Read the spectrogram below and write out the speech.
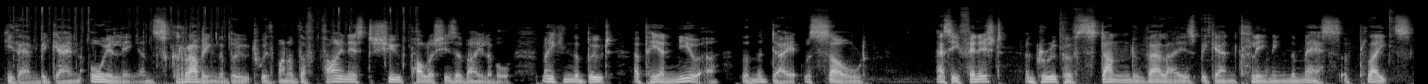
He then began oiling and scrubbing the boot with one of the finest shoe polishes available, making the boot appear newer than the day it was sold. As he finished, a group of stunned valets began cleaning the mess of plates,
